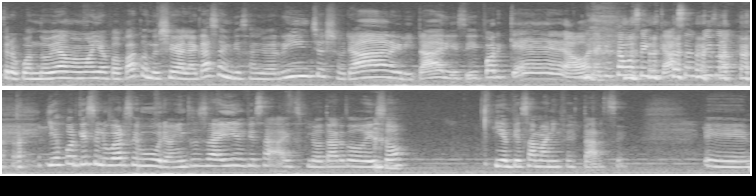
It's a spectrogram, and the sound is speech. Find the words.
pero cuando ve a mamá y a papá, cuando llega a la casa empieza el berrinche, a llorar, a gritar y decir, ¿por qué? Ahora que estamos en casa empieza... Y es porque es un lugar seguro. Y entonces ahí empieza a explotar todo eso y empieza a manifestarse. Eh,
